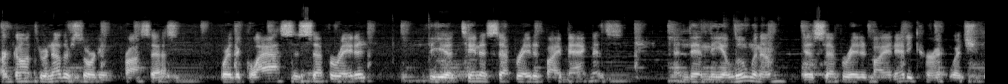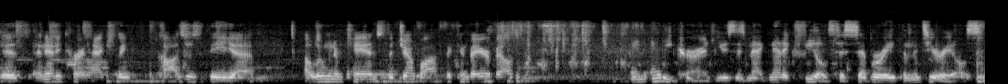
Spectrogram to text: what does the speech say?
are gone through another sorting process where the glass is separated the uh, tin is separated by magnets and then the aluminum is separated by an eddy current which is an eddy current actually causes the uh, aluminum cans to jump off the conveyor belt. An eddy current uses magnetic fields to separate the materials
